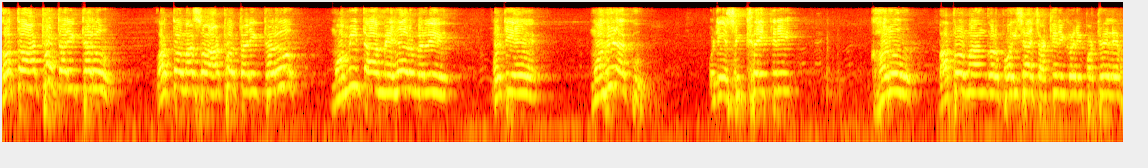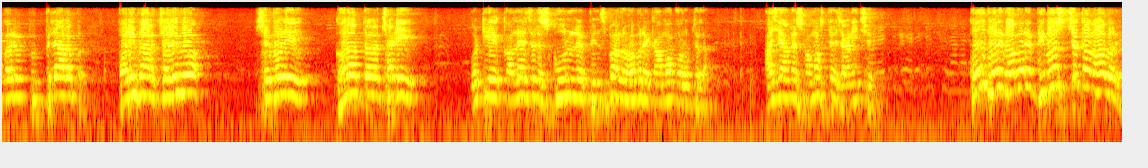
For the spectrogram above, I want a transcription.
ଗତ ଆଠ ତାରିଖ ଠାରୁ ଗତ ମାସ ଆଠ ତାରିଖ ଠାରୁ ମମିତା ମେହେର ବୋଲି ଗୋଟିଏ ମହିଳାକୁ ଗୋଟିଏ ଶିକ୍ଷୟିତ୍ରୀ ଘରୁ ବାପ ମାଙ୍କର ପଇସା ଚାକିରି କରି ପଠେଇଲେ ଘରେ ପିଲାର ପରିବାର ଚଳିବ। ସେଭଳି ଘର ଦ୍ୱାର ଛାଡ଼ି ଗୋଟିଏ କଲେଜରେ ସ୍କୁଲରେ ପ୍ରିନ୍ସିପାଲ ଭାବରେ କାମ କରୁଥିଲା। ଆଜି ଆମେ ସମସ୍ତେ ଜାଣିଛେ। କୋଉଭଳି ଭାବରେ ବିଭତ୍ସତା ଭାବରେ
